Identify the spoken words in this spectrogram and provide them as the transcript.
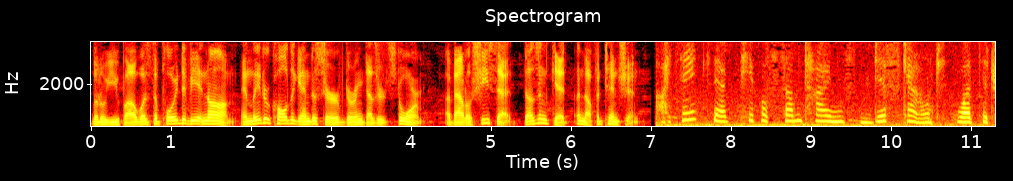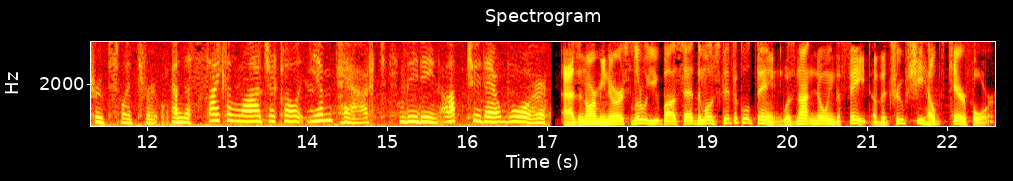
Little Upah was deployed to Vietnam and later called again to serve during Desert Storm a battle she said doesn't get enough attention. I think that people sometimes discount what the troops went through and the psychological impact leading up to that war. As an Army nurse, Little Upah said the most difficult thing was not knowing the fate of the troops she helped care for.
